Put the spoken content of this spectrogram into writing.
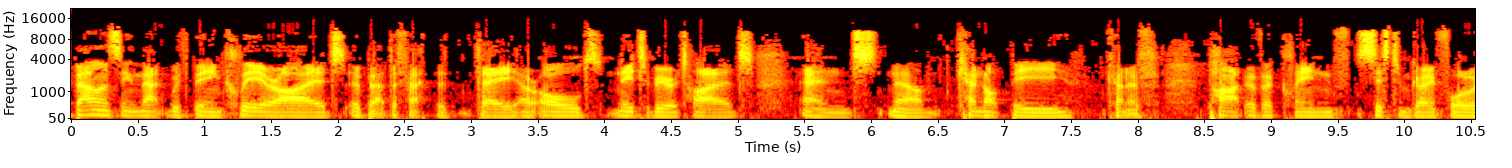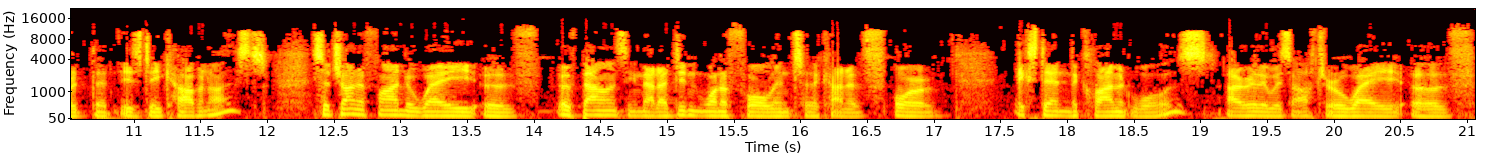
balancing that with being clear eyed about the fact that they are old, need to be retired, and um, cannot be kind of part of a clean system going forward that is decarbonised. So trying to find a way of, of balancing that, I didn't want to fall into kind of, or extend the climate wars. I really was after a way of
